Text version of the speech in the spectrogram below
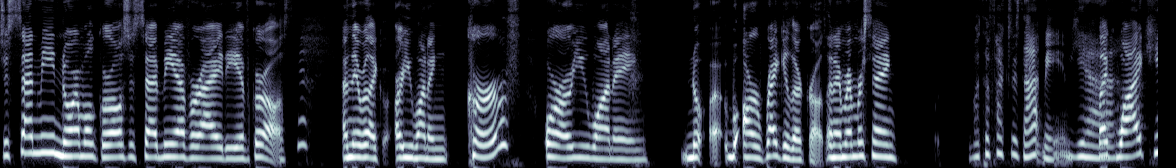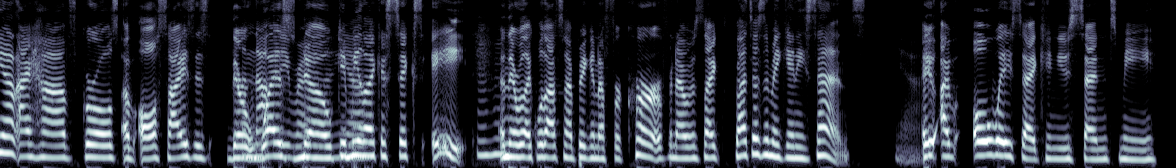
just send me normal girls, just send me a variety of girls. And they were like, "Are you wanting curve or are you wanting no uh, our regular girls?" And I remember saying. What the fuck does that mean? Yeah. Like, why can't I have girls of all sizes? There And that be was right, no, give me like a six eight, Mhm. and they were like, "Well, that's not big enough for curve." And I was like, "That doesn't make any sense." Yeah. I, I've always said, "Can you send me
